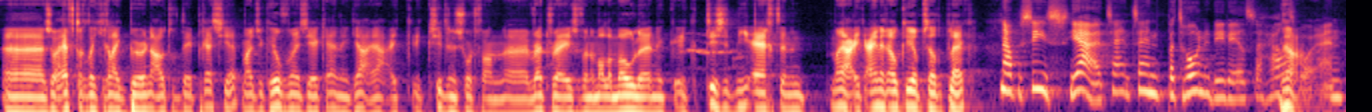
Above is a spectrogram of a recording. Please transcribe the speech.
eh, zo heftig dat je gelijk burn-out of depressie hebt. Maar natuurlijk heel veel mensen die herkennen, ja, ja ik, ik zit in een soort van eh red race of een malle molen en ik, ik, het is het niet echt. En, maar ja, ik eindig elke keer op dezelfde plek. Nou, precies. Ja, het zijn, het zijn patronen die de hele tijd herhaald Ja. worden. En,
